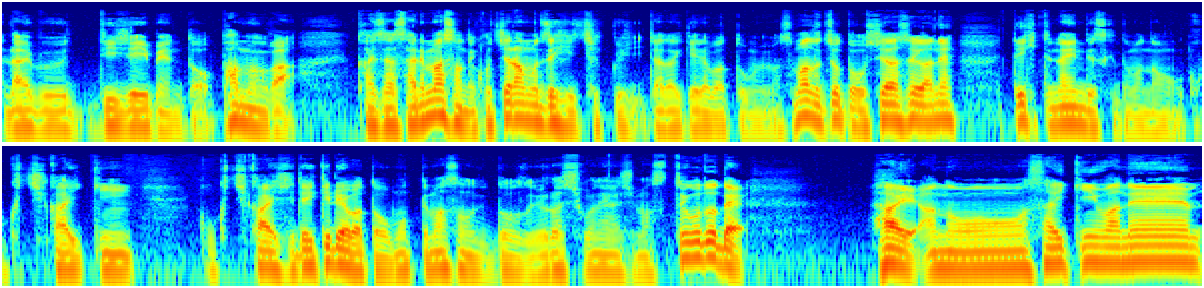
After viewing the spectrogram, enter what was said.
ライブ DJ イベント、パムが開催されますので、こちらもぜひチェックいただければと思います。まだちょっとお知らせがね、できてないんですけども、あの、告知解禁、告知開始できればと思ってますので、どうぞよろしくお願いします。ということで、はい、あのー、最近はね、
